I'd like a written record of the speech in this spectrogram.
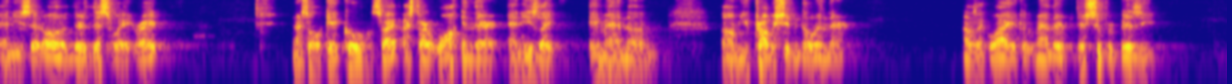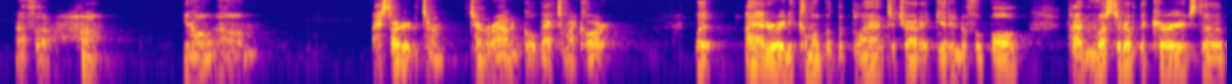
And he said, "Oh, they're this way, right?" And I said, "Okay, cool." So I, I start walking there, and he's like, "Hey, man, um, um, you probably shouldn't go in there." I was like, "Why?" Goes, "Man, they're they're super busy." And I thought, "Huh," you know. Um, I started to turn turn around and go back to my car, but I had already come up with the plan to try to get into football. I had mustered up the courage to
